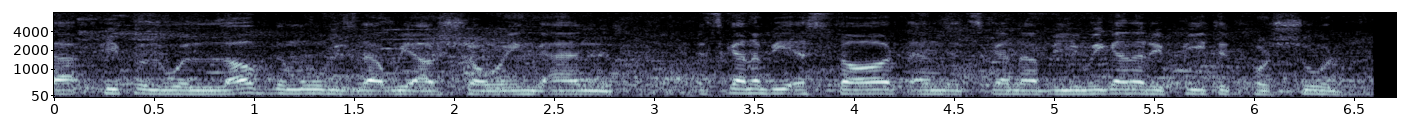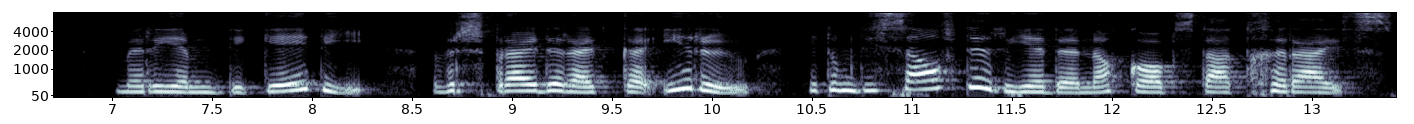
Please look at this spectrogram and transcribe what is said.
that people will love the movies that we are showing and it's to be a start and it's to be we're to repeat it for sure. Miriam Digedi 'n verspreider uit Kaïro, het om dieselfde rede na Kaapstad gereis.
